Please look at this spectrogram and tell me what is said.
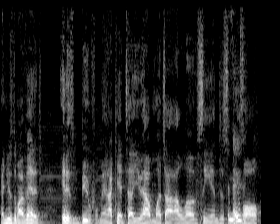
and use it to my advantage. It is beautiful, man. I can't tell you how much I, I love seeing just football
